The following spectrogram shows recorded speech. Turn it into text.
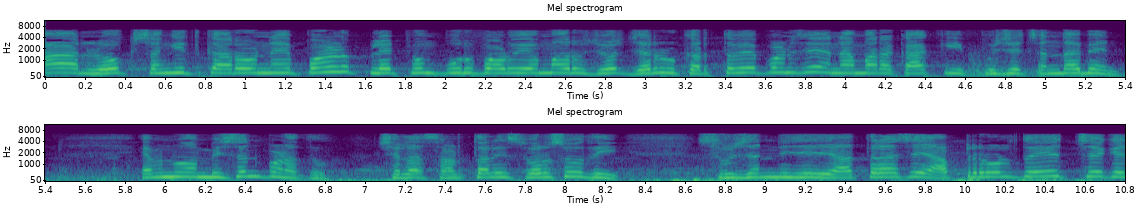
આ લોક સંગીતકારોને પણ પ્લેટફોર્મ પૂરું પાડવું એ અમારું જરૂર કર્તવ્ય પણ છે અને અમારા કાકી પૂજ્ય ચંદાબેન, એમનું આ મિશન પણ હતું. છેલ્લા સડતાલીસ વર્ષોથી સૃજનની જે યાત્રા છે આફ્ટર ઓલ તો એ જ છે કે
